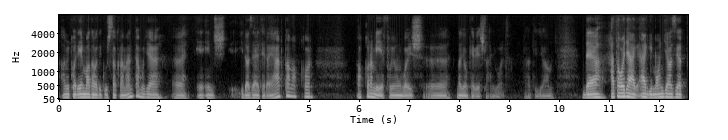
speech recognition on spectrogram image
amikor én matematikus szakra mentem, ugye én, én is ide az eltére jártam, akkor, akkor a mélyfolyónkban is nagyon kevés lány volt. Tehát így a, de hát ahogy Ági mondja, azért,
